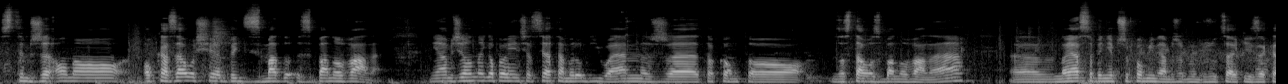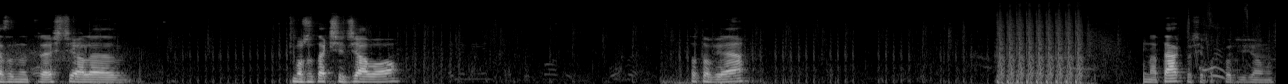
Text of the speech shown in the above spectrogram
z tym, że ono okazało się być zbanowane. Nie mam zielonego pojęcia, co ja tam robiłem, że to konto zostało zbanowane. E, No ja sobie nie przypominam, żebym wrzucał jakieś zakazane treści, ale może tak się działo. Kto to wie? No tak, to się podchodzi ziomuś.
